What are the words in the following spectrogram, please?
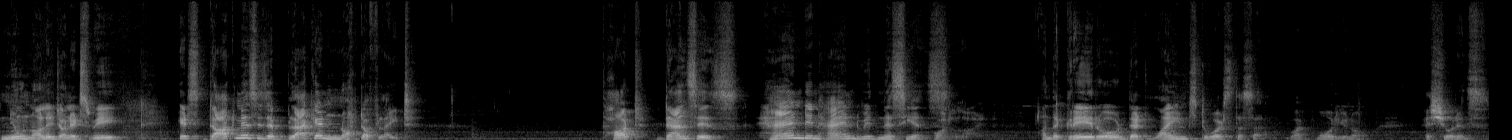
new knowledge on its way. Its darkness is a blackened knot of light. Thought dances hand in hand with nescience What a line. on the grey road that winds towards the sun. What more, you know? Assurance.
